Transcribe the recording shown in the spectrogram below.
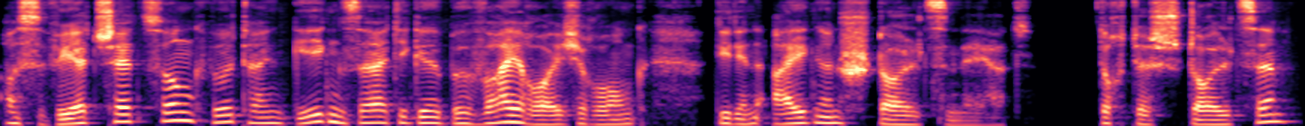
Aus Wertschätzung wird eine gegenseitige Beweihräucherung, die den eigenen Stolz nährt. Doch der Stolze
